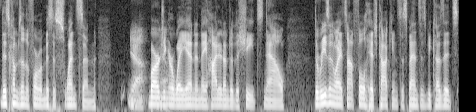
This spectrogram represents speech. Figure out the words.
This comes in the form of Mrs. Swenson Yeah. barging her way in, and they hide it under the sheets. Now, the reason why it's not full Hitchcockian suspense is because it's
